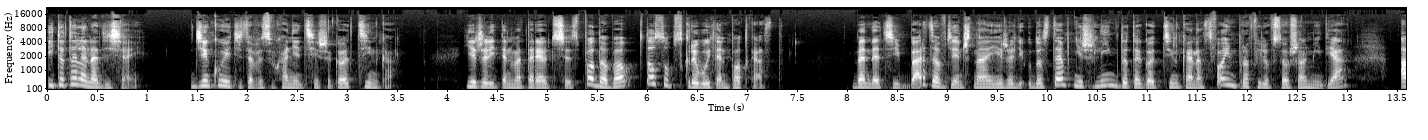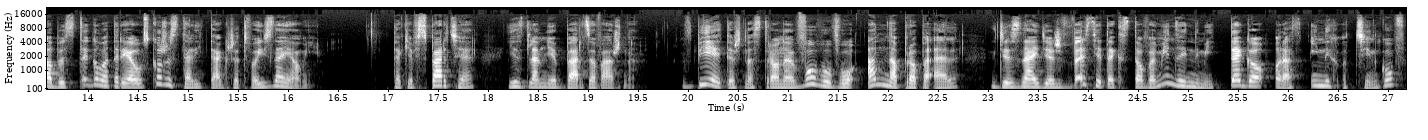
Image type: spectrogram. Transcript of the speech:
I to tyle na dzisiaj. Dziękuję Ci za wysłuchanie dzisiejszego odcinka. Jeżeli ten materiał Ci się spodobał, to subskrybuj ten podcast. Będę Ci bardzo wdzięczna, jeżeli udostępnisz link do tego odcinka na swoim profilu w social media, aby z tego materiału skorzystali także Twoi znajomi. Takie wsparcie jest dla mnie bardzo ważne. Wbijaj też na stronę www.annapro.pl, gdzie znajdziesz wersje tekstowe m.in. tego oraz innych odcinków,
